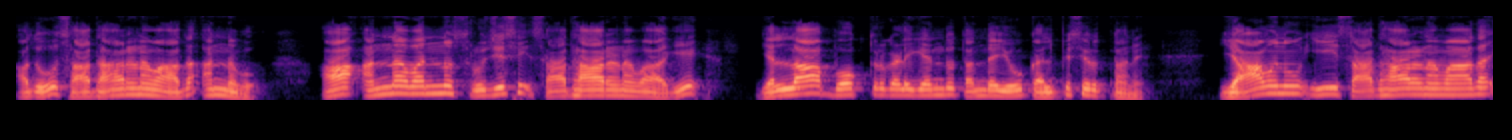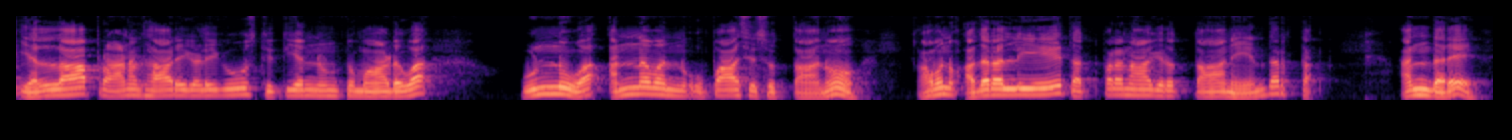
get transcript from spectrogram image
ಅದು ಸಾಧಾರಣವಾದ ಅನ್ನವು. ಆ ಅನ್ನವನ್ನು ಸೃಜಿಸಿ ಸಾಧಾರಣವಾಗಿ ಎಲ್ಲ ಭೋಕ್ತೃಗಳಿಗೆಂದು ತಂದೆಯು ಕಲ್ಪಿಸಿರುತ್ತಾನೆ. ಯಾವನು ಈ ಸಾಧಾರಣವಾದ ಎಲ್ಲ ಪ್ರಾಣಧಾರಿಗಳಿಗೂ ಸ್ಥಿತಿಯನ್ನುಂಟು ಮಾಡುವ, ಉಣ್ಣುವ ಅನ್ನವನ್ನು ಉಪಾಸಿಸುತ್ತಾನೋ, ಅವನು ಅದರಲ್ಲಿಯೇ ತತ್ಪರನಾಗಿರುತ್ತಾನೆ ಎಂದರ್ಥ. ಅಂದರೆ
